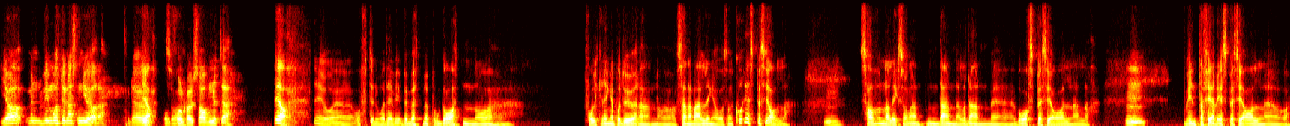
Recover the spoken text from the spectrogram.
Ja, men vi måtte jo nesten gjøre det. det jo, ja, folk har jo savnet det. Ja. Det er jo ofte noe av det vi blir møtt med på gaten. og Folk ringer på døren og sender meldinger og sånn. Hvor er spesialene? Mm savner liksom enten den eller den med vårspesialen eller mm. vinterferiespesialene. Og...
